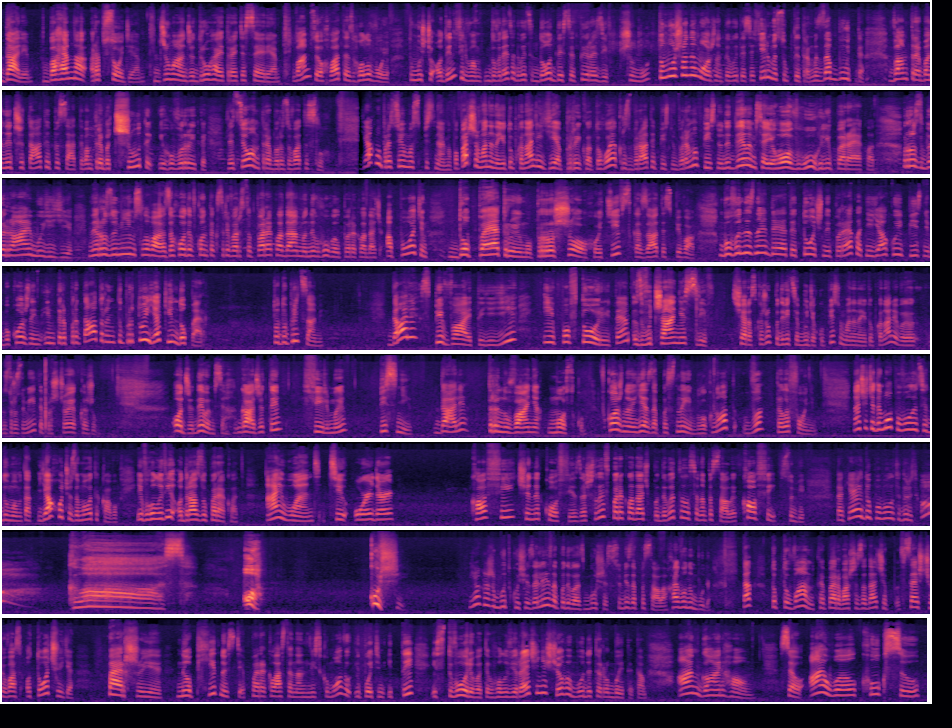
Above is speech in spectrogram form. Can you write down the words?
Далі багемна рапсодія, Джуманджі, друга і третя серія. Вам цього хватить з головою, тому що один фільм вам доведеться дивитися до 10 разів. Чому? Тому що не можна дивитися фільми з субтитрами. Забудьте, вам треба не читати, писати, вам треба чути і говорити. Для цього вам треба розвивати слух. Як ми працюємо з піснями? По-перше, в мене на youtube каналі є приклад того, як розбирати пісню. Беремо пісню, не дивимося його в гуглі переклад, розбираємо її, не розуміємо слова, заходимо в контекст реверсу, перекладаємо не в Google перекладач, а потім допетруємо, про що хотів сказати співак. Бо ви не знайдете точний переклад ніякої пісні, бо кожен інтерпретатор інтерпретує, як він допер. То допріть самі. Далі співайте її і повторюйте звучання слів. Ще раз кажу, подивіться будь-яку пісню у мене на youtube каналі, ви зрозумієте, про що я кажу. Отже, дивимося: гаджети, фільми, пісні. Далі тренування мозку. В кожного є записний блокнот в телефоні. Значить, ідемо по вулиці, думаємо, так, я хочу замовити каву. І в голові одразу переклад. I want to order coffee чи не кофі. Зайшли в перекладач, подивилися, написали coffee собі. Так, я йду по вулиці, дивлюсь. О, клас! О! Кущі! Як же будуть кущі? Залізла, подивилась, буші, собі записала, хай воно буде. Так? Тобто вам тепер ваша задача все, що вас оточує, першої необхідності перекласти на англійську мову і потім іти і створювати в голові речення, що ви будете робити там. I'm going home. So I will cook soup.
